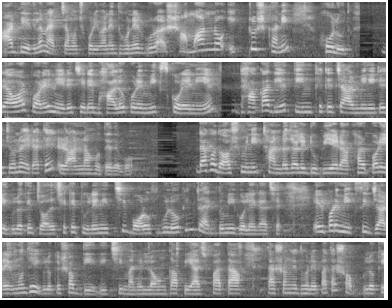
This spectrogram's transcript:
আর দিয়ে দিলাম এক চামচ পরিমাণে ধনের গুঁড়ো আর সামান্য একটুখানি হলুদ। দেওয়ার পরে নেড়ে চেড়ে ভালো করে মিক্স করে নিয়ে ঢাকা দিয়ে তিন থেকে চার মিনিটের জন্য এটাকে রান্না হতে দেবো। দেখো, দশ মিনিট ঠান্ডা জলে ডুবিয়ে রাখার পরে এগুলোকে জল ছেঁকে তুলে নিচ্ছি। বরফগুলোও কিন্তু একদমই গলে গেছে। এরপরে মিক্সির জারের মধ্যে এগুলোকে সব দিয়ে দিচ্ছি। মানে লঙ্কা, পেঁয়াজ পাতা, তার সঙ্গে ধনে পাতা সবগুলোকে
